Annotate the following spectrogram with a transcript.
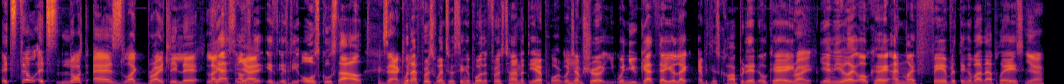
it's still it's not as like brightly lit. Like yes, yeah, gonna- it's, it's the old school style. Exactly. When I first went to Singapore the first time at the airport, which mm. I'm sure when you get there, you're like everything's carpeted, okay, Right. And you're like, okay. And my favorite thing about that place, Yeah.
